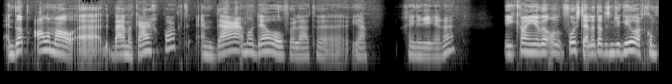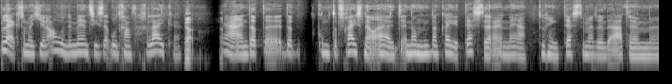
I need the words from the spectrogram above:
En dat allemaal bij elkaar gepakt en daar een model over laten ja, genereren. Je kan je wel voorstellen, dat is natuurlijk heel erg complex, omdat je in alle dimensies dat moet gaan vergelijken. Ja. Ja, en dat, eh, dat komt er vrij snel uit. En dan, dan kan je testen. En nou ja, toen ging ik testen met een datum eh,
